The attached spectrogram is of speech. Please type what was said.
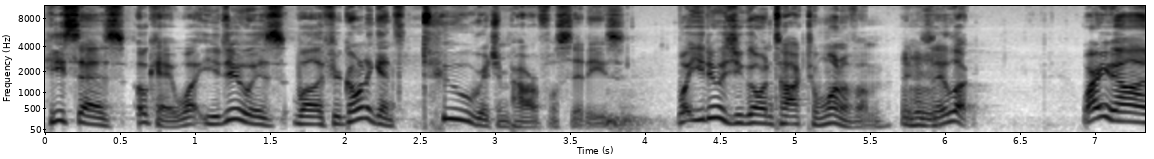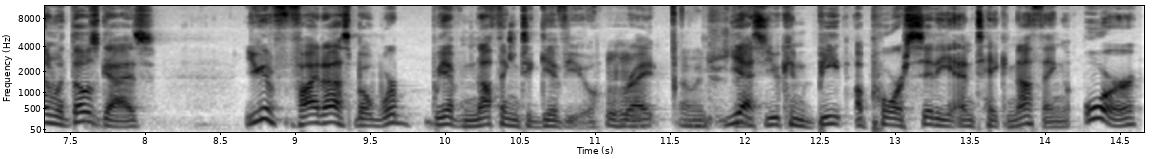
He says, okay, what you do is, well, if you're going against two rich and powerful cities, what you do is you go and talk to one of them and Mm-hmm. you say, look, why are you on with those guys? You can fight us, but we're we have nothing to give you, Mm-hmm. right? Oh, interesting. Yes, you can beat a poor city and take nothing, or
